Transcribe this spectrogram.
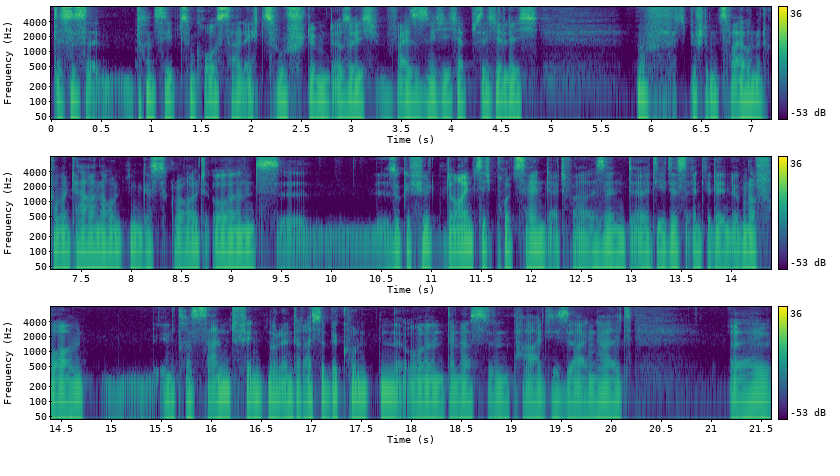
Das ist im Prinzip zum Großteil echt zustimmt. Also ich weiß es nicht, ich habe sicherlich uff, jetzt bestimmt 200 Kommentare nach unten gescrollt und äh, so gefühlt 90 Prozent etwa sind, äh, die das entweder in irgendeiner Form interessant finden oder Interesse bekunden und dann hast du ein paar, die sagen halt, äh,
